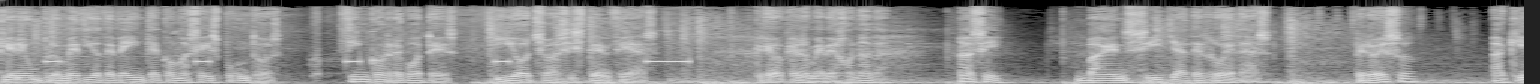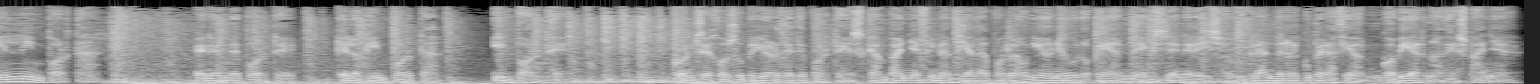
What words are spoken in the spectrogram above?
Tiene un promedio de 20,6 puntos, 5 rebotes y 8 asistencias. Creo que no me dejo nada. Ah, sí, va en silla de ruedas. Pero eso, ¿a quién le importa? En el deporte, que lo que importa, importe. Consejo Superior de Deportes, campaña financiada por la Unión Europea Next Generation, Plan de Recuperación, Gobierno de España.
